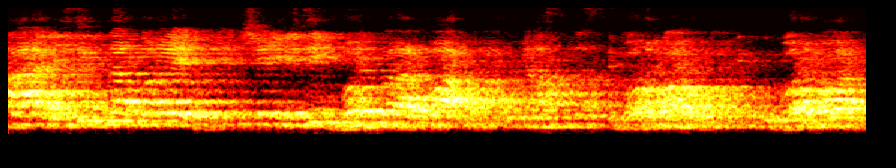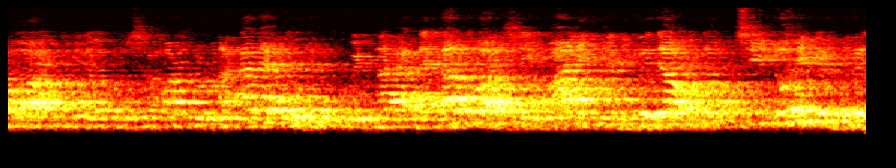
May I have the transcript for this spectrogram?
তাআলা রিজিক দান করলে সেই রিজিক ভোগ করার পর তুমি আস্তে আস্তে বড় হও, কিন্তু বড় হওয়ার পর ওই দেখার পর সেই পানিকে ভুলে যাও সেই নবীকে ভুলে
